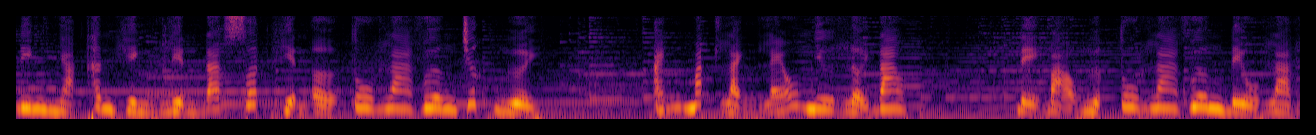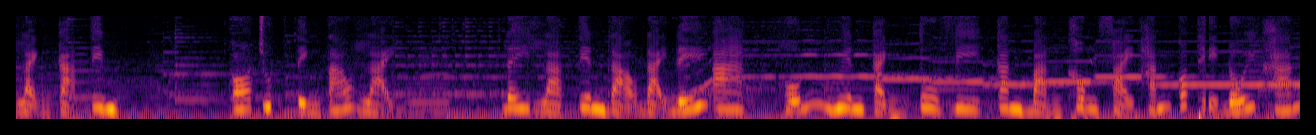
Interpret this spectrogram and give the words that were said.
Đinh nhạc thân hình liền đã xuất hiện ở Tu La Vương trước người. Ánh mắt lạnh léo như lời đao. Để bảo ngược Tu La Vương đều là lạnh cả tim. Có chút tỉnh táo lại. Đây là tiên đạo đại đế A Hốn nguyên cảnh Tu Vi căn bản không phải hắn có thể đối kháng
